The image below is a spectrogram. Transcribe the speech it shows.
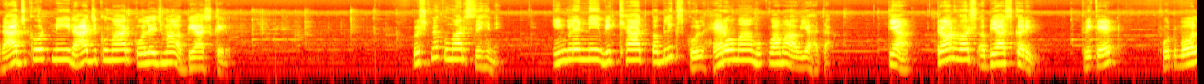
રાજકોટની રાજકુમાર કોલેજમાં અભ્યાસ કર્યો. કૃષ્ણકુમાર સિંહને ઇંગ્લેન્ડની વિખ્યાત પબ્લિક સ્કૂલ હેરોમાં મૂકવામાં આવ્યા હતા. ત્યાં ત્રણ વર્ષ અભ્યાસ કરી. ક્રિકેટ, ફૂટબોલ,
